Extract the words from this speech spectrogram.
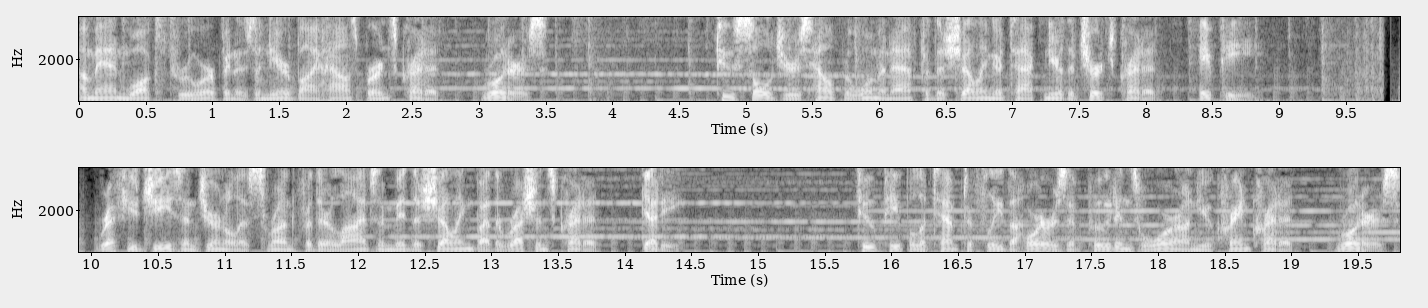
A man walks through Irpin as a nearby house burns credit, Reuters. Two soldiers help a woman after the shelling attack near the church credit, AP. Refugees and journalists run for their lives amid the shelling by the Russians credit, Getty. Two people attempt to flee the horrors of Putin's war on Ukraine credit, Reuters.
